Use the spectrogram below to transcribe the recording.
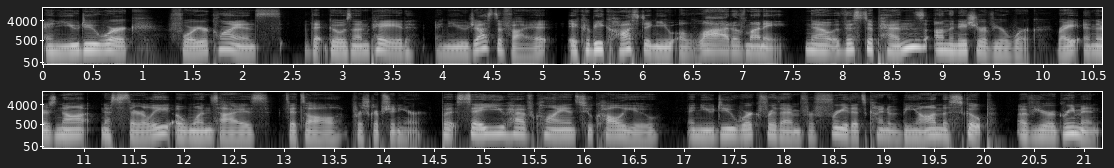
and you do work for your clients that goes unpaid and you justify it, it could be costing you a lot of money. Now, this depends on the nature of your work, right? And there's not necessarily a one size fits all prescription here. But say you have clients who call you and you do work for them for free that's kind of beyond the scope of your agreement.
